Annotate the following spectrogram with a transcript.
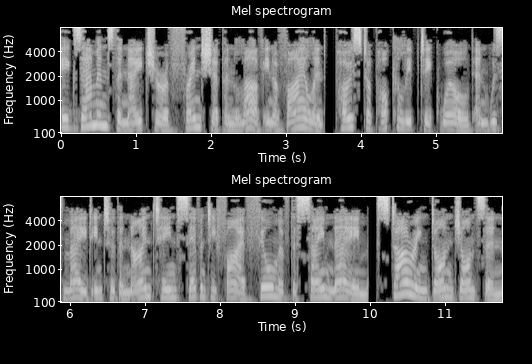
examines the nature of friendship and love in a violent, post-apocalyptic world and was made into the 1975 film of the same name, starring Don Johnson.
